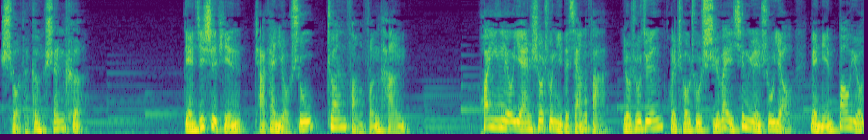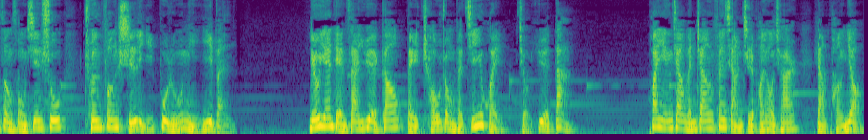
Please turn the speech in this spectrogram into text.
说得更深刻。点击视频查看有书专访冯唐，欢迎留言说出你的想法，有书君会抽出十位幸运书友，为您包邮赠送新书《春风十里不如你》一本。留言点赞越高，被抽中的机会就越大。欢迎将文章分享至朋友圈，让朋友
